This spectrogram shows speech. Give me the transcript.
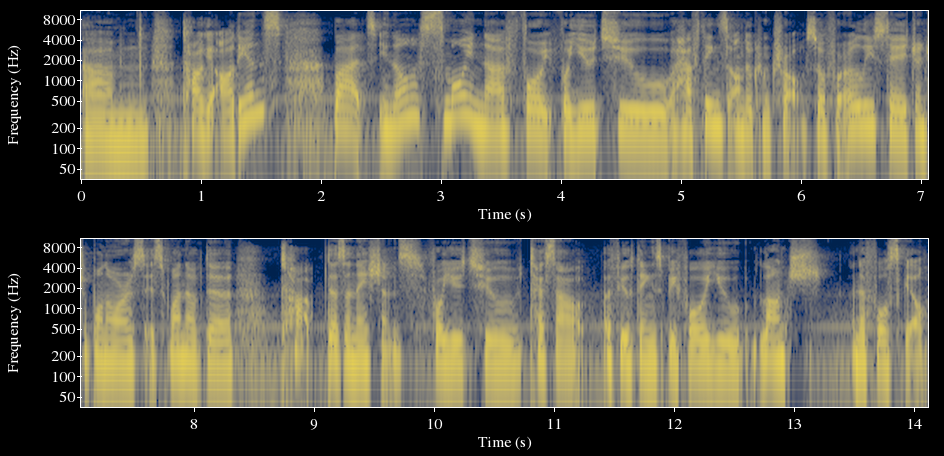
um, target audience, but you know, small enough for for you to have things under control. So for early stage entrepreneurs, it's one of the top designations for you to test out a few things before you launch in a full scale.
